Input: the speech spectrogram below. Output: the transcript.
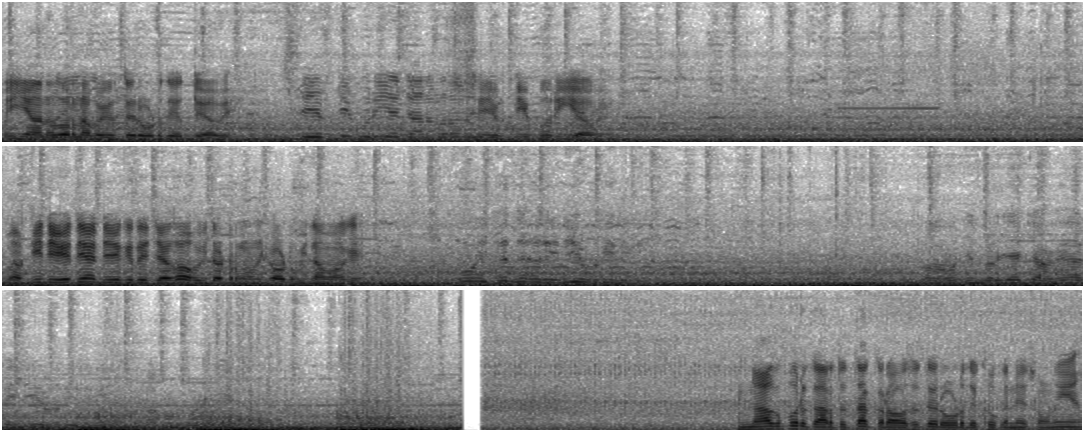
ਵੀ ਜਾਨਵਰ ਨਾ ਕੋਈ ਉੱਤੇ ਰੋਡ ਦੇ ਉੱਤੇ ਆਵੇ। ਸੇਫਟੀ ਪੂਰੀ ਹੈ ਜਾਨਵਰਾਂ ਦੀ। ਸੇਫਟੀ ਪੂਰੀ ਆਵੇ ਬਾਕੀ ਦੇਖਦੇ ਆ ਜੇ ਕਿਤੇ ਜਗ੍ਹਾ ਹੋਈ ਤਾਂ ਡਰੋਨ ਸ਼ਾਟ ਵੀ ਲਾਵਾਂਗੇ। ਉਹ ਇੱਥੇ ਰੇਡੀ ਉੱਡ ਗਈ ਸੀ। ਆਹੋ ਜੰਗਲ ਜਿਹਾ ਝਾੜਿਆ ਰੇਡੀ ਉੱਡ ਗਈ ਆਹ ਹੁਣ ਬਣ ਗਈ। ਨਾਗਪੁਰ ਕਰ ਦਿੱਤਾ ਕ੍ਰਾਸ ਤੇ ਰੋਡ ਦੇਖੋ ਕਿੰਨੇ ਸੋਹਣੇ ਆ।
